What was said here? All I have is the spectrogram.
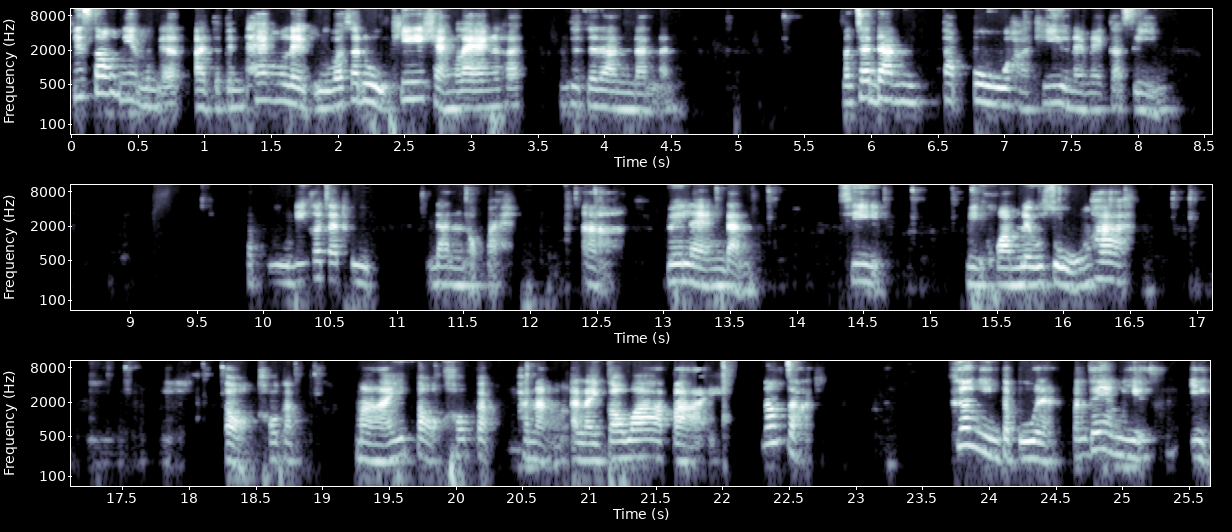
คริสตัลเนี่ยมันก็อาจจะเป็นแท่งเหล็กหรือวัสดุที่แข็งแรงนะคะ มันจะดันดันดันมันจะดันตะปูค่ะ ที่อยู่ในแมกกาซีนตะปูนี่ก็จะถูกดันออกไป อ่า ด้วยแรงดันที่ มีความเร็วสูงค่ะต่อเข้ากับไม้ต่อเข้ากับผนังอะไรก็ว่าไป นอกจากเครื่องยิงตะปูเนี่ยมันก็ยังมีอีก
